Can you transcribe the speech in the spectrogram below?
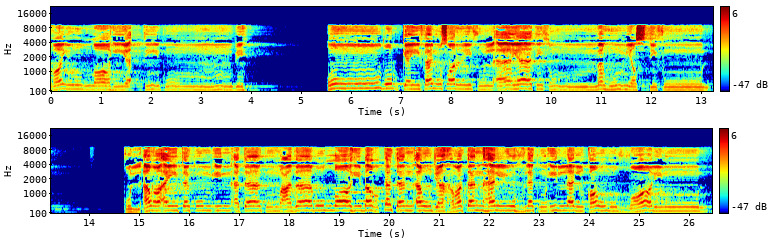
غير الله يأتيكم به؟ انظر كيف نصرف الآيات ثم هم يصدفون قل أرأيتكم إن أتاكم عذاب الله بغتة أو جهرة هل يهلك إلا القوم الظالمون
